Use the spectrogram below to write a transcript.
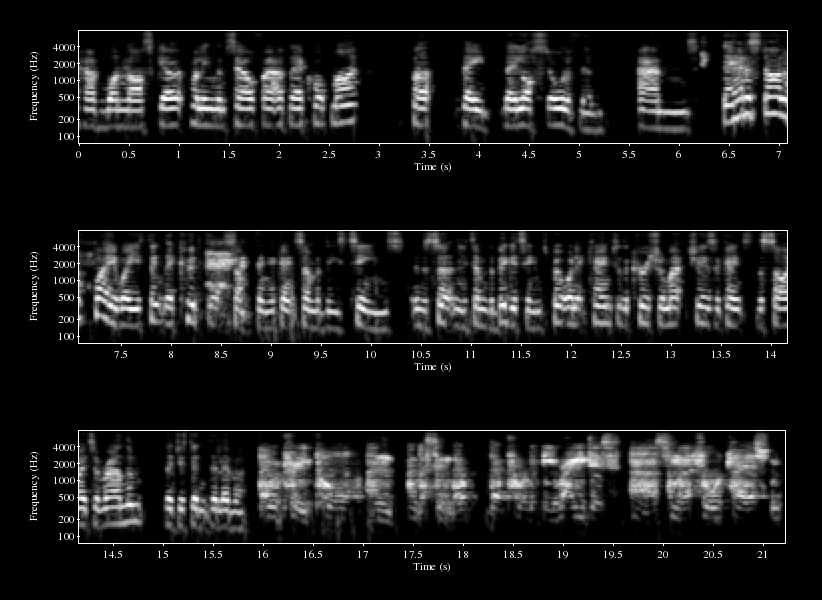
have one last go at pulling themselves out of their quagmire, but they they lost all of them. And they had a style of play where you think they could get something against some of these teams, and certainly some of the bigger teams. But when it came to the crucial matches against the sides around them, they just didn't deliver. They were pretty poor, and, and I think they'll be raided. Uh, some of their forward players we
